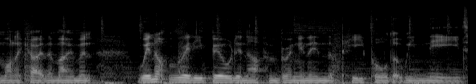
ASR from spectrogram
Monaco at the moment, we're not really building up and bringing in the people that we need.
